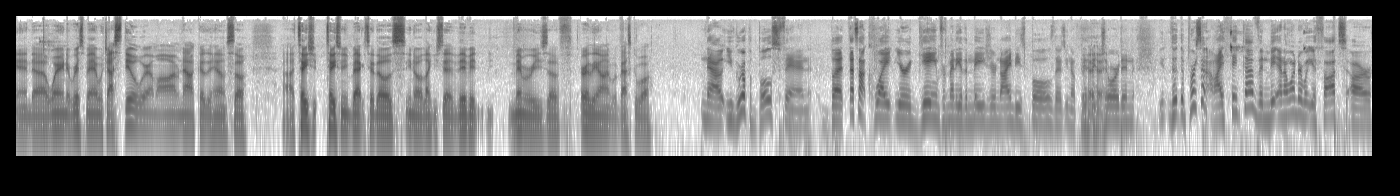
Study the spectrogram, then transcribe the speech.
and uh, wearing the wristband, which I still wear on my arm now because of him. So uh, takes takes me back to those, you know, like you said, vivid memories of early on with basketball. Now you grew up a Bulls fan, but that's not quite your game for many of the major '90s Bulls. There's, you know, Pippen, Jordan. The, the person I think of, and me, and I wonder what your thoughts are,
